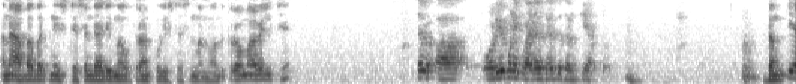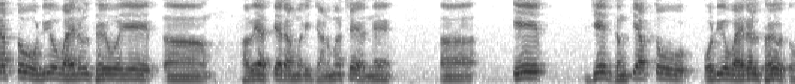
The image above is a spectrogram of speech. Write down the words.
અને આ બાબતની સ્ટેશન ડાયરીમાં ઉત્તરાયણ પોલીસ સ્ટેશનમાં નોંધ કરવામાં આવેલી છે. સર ઓડિયો પણ એક વાયરલ થયો તો ધમકી આપતો. ધમકી આપતો ઓડિયો વાયરલ થયો એ હવે અત્યારે અમારી જાણમાં છે અને એ જે ધમકી આપતો ઓડિયો વાયરલ થયો હતો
